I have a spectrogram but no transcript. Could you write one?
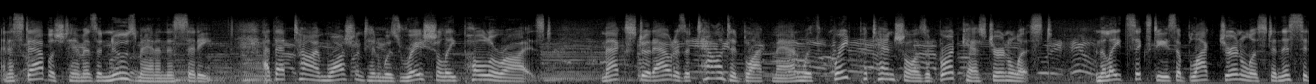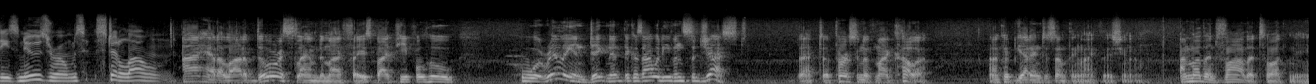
and established him as a newsman in this city. At that time, Washington was racially polarized. Max stood out as a talented black man with great potential as a broadcast journalist. In the late 60s, a black journalist in this city's newsrooms stood alone. I had a lot of doors slammed in my face by people who, who were really indignant because I would even suggest that a person of my color I could get into something like this, you know. My mother and father taught me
